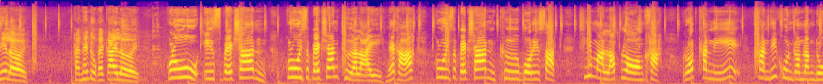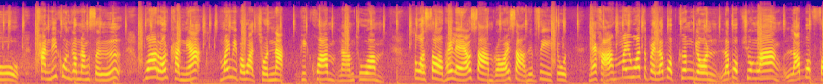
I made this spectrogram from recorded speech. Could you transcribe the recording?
นี่เลยกันให้ดูใกล้ ๆเลย กรู inspection กรู inspection คืออะไรนะคะกรู inspection คือบริษัทที่มารับรองค่ะ รถคันนี้คันที่คุณกำลังดู คันที่คุณกำลังซื้อ ว่ารถคันนี้ไม่มีประวัติชนหนักพลิกคว่ำน้ำท่วม ตรวจสอบให้แล้ว 334 จุดนะคะ ไม่ว่าจะเป็นระบบเครื่องยนต์ ระบบช่วงล่าง ระบบไฟ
